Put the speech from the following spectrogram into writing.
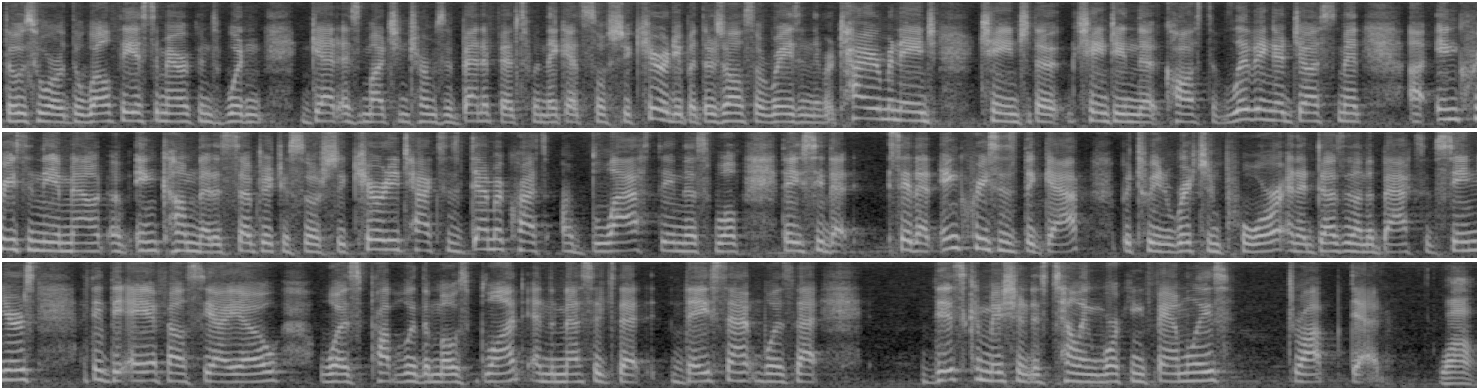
those who are the wealthiest Americans wouldn't get as much in terms of benefits when they get Social Security. But there's also raising the retirement age, change the changing the cost of living adjustment, uh, increasing the amount of income that is subject to Social Security taxes. Democrats are blasting this wolf. They see that say that increases the gap between rich and poor, and it does it on the backs of seniors. I think the AFL-CIO was probably the most blunt, and the message that they sent was that this commission is telling working families, drop dead. Wow.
